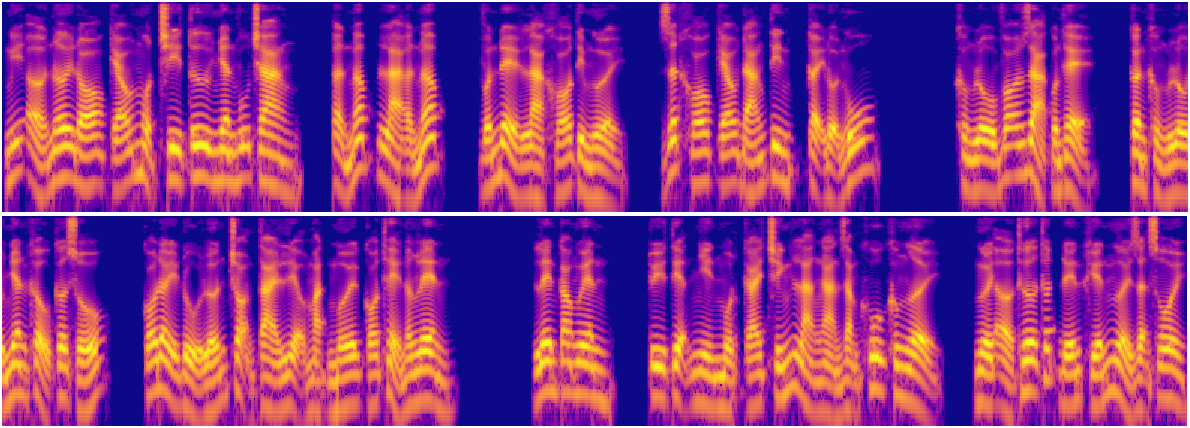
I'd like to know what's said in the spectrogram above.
Nghĩ ở nơi đó kéo một chi tư nhân vũ trang, ẩn nấp là ẩn nấp, vấn đề là khó tìm người, rất khó kéo đáng tin cậy đội ngũ. Khổng lồ võ giả quân thể, cần khổng lồ nhân khẩu cơ số, có đầy đủ lớn chọn tài liệu mặt mới có thể nâng lên. Lên cao nguyên, tùy tiện nhìn một cái chính là ngàn dặm khu không người, người ở thưa thất đến khiến người giận sôi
